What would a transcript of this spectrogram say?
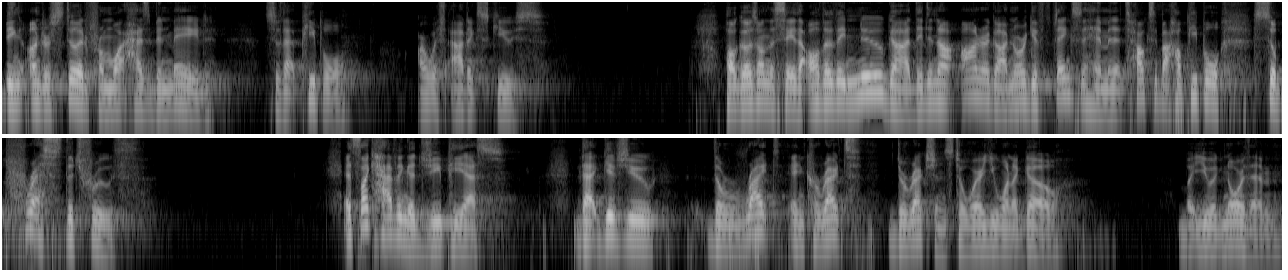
being understood from what has been made, so that people are without excuse. Paul goes on to say that although they knew God, they did not honor God nor give thanks to Him. And it talks about how people suppress the truth. It's like having a GPS that gives you the right and correct directions to where you want to go, but you ignore them,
